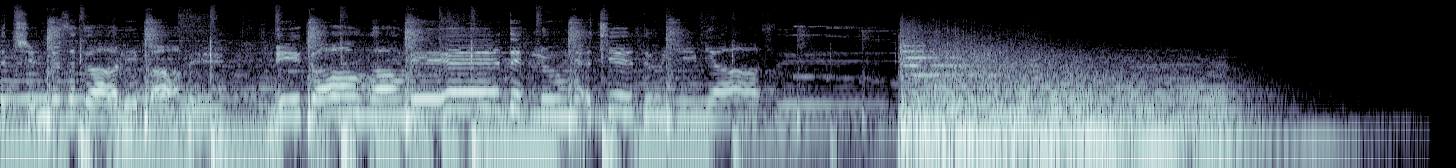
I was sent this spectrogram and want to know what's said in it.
တချင်တဲ့စကားလေးပါမယ်နေကောင်းကောင်းနေတဲ့လူနဲ့အချစ်သူညီများစေ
